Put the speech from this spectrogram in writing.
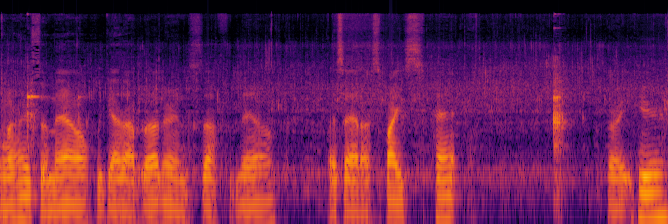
All right, so now we got our butter and stuff now. Let's add our spice pack right here.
